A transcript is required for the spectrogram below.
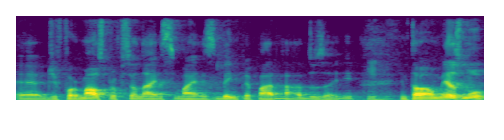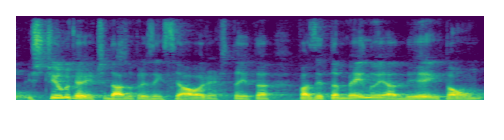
é, de formar os profissionais mais bem preparados aí. Uhum. Então é o mesmo estilo que a gente dá no presencial, a gente tenta fazer também no EAD. Então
